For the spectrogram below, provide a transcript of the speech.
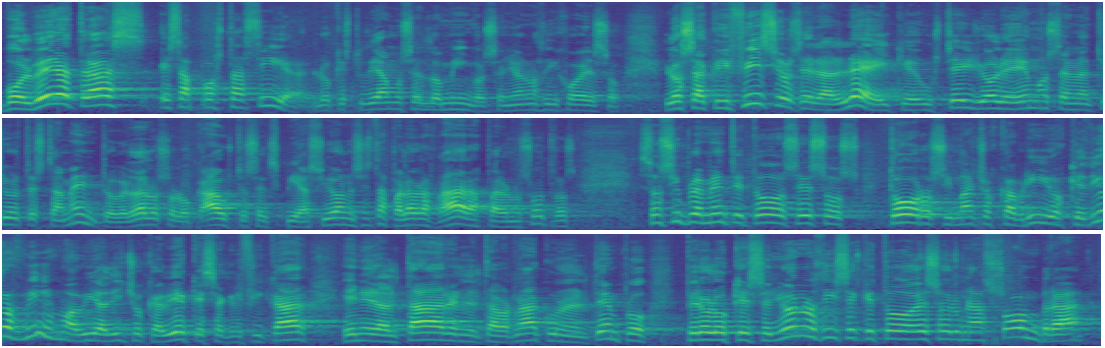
Volver atrás es apostasía, lo que estudiamos el domingo, el Señor nos dijo eso. Los sacrificios de la ley que usted y yo leemos en el Antiguo Testamento, ¿verdad? Los holocaustos, expiaciones, estas palabras raras para nosotros, son simplemente todos esos toros y machos cabríos que Dios mismo había dicho que había que sacrificar en el altar, en el tabernáculo, en el templo, pero lo que el Señor nos dice que todo eso era una sombra,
